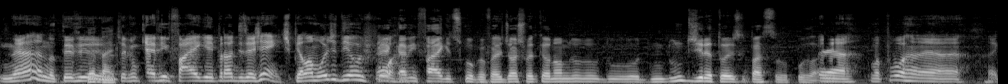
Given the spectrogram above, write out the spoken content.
Né? Não teve, não teve um Kevin Feige pra dizer, gente, pelo amor de Deus, porra. É, Kevin Feige, desculpa, eu falei Josh Whedon, que é o nome do, do, do, de um dos diretores que passou por lá. É, mas porra, é, é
